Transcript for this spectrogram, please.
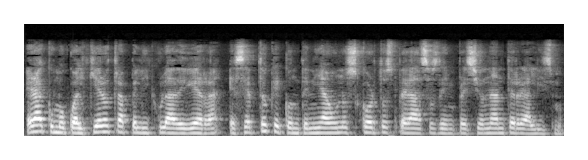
Era como cualquier otra película de guerra, excepto que contenía unos cortos pedazos de impresionante realismo.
